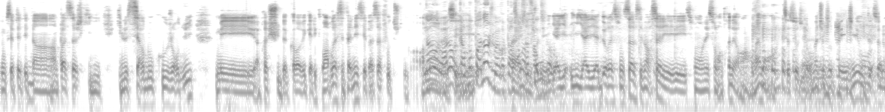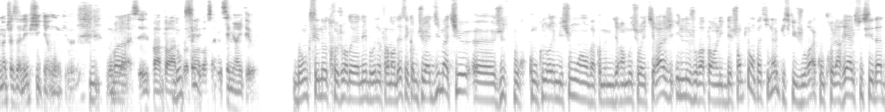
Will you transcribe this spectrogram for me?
donc ça peut-être été un, un, passage qui, qui le sert beaucoup aujourd'hui. Mais après, je suis d'accord avec Alex. Bon, après cette année, c'est pas sa faute, je trouve. non, non, non, pas. Non, je me repère ouais, faute. Il y, a, y a, y, a, deux responsables, c'est Marcel et son, et son entraîneur, hein, vraiment. Hein, que ce soit sur le match à PSG ou que ce soit le match à Leipzig. Hein, donc, euh, mm, voilà, c'est par rapport à, donc, par rapport à ça, mais c'est mérité. Ouais. Donc c'est notre joueur de l'année, Bruno Fernandez. Et comme tu l'as dit, Mathieu, euh, juste pour conclure l'émission, on va quand même dire un mot sur les tirages. Il ne jouera pas en Ligue des Champions en phase finale, puisqu'il jouera contre la Real Sociedad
